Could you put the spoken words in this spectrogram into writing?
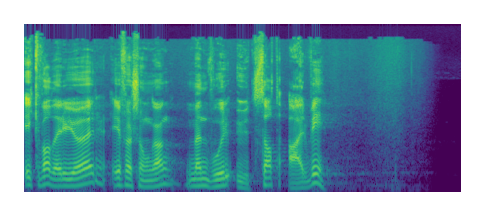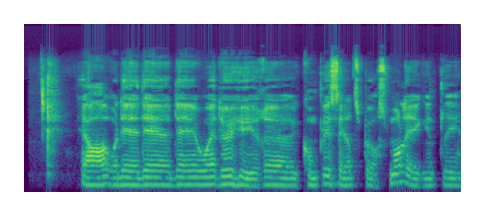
ikke hva dere gjør i første omgang, men hvor utsatt er vi? Ja, og det, det, det er jo et uhyre komplisert spørsmål, egentlig.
